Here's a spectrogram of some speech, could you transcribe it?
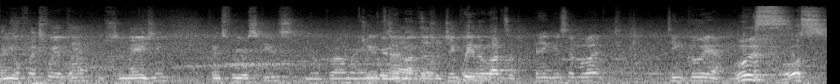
Daniel, thanks for your time. It's amazing. Thanks for your skills. No problem. Dziękujemy bardzo. Dziękujemy bardzo. Thank you so much. Dziękuję. Us. Os.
